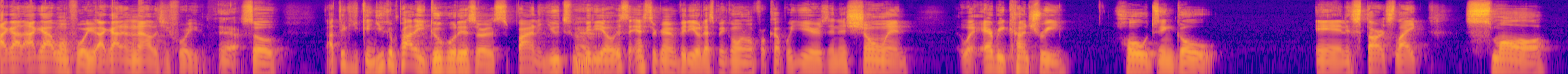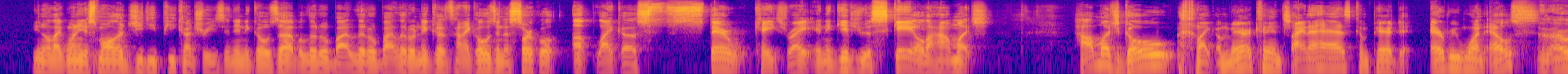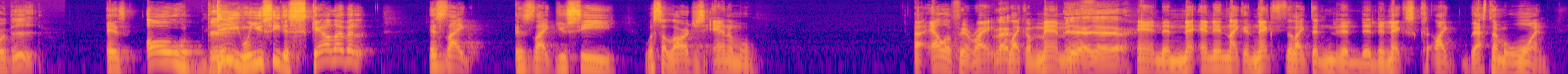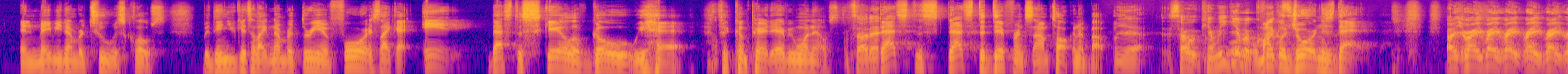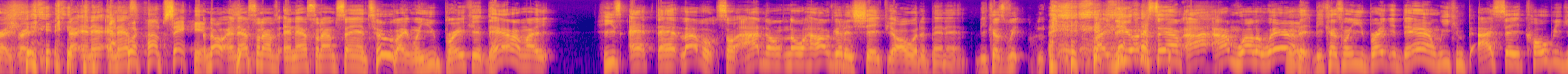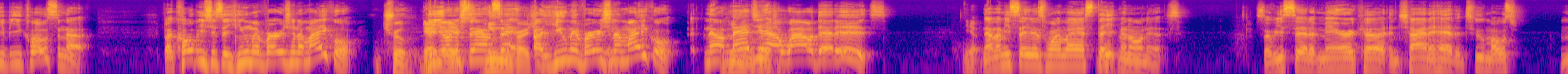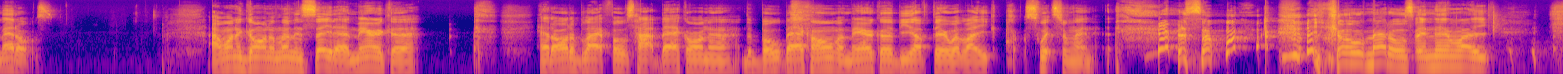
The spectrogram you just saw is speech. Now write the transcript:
I got I got one for you. I got an analogy for you. Yeah. So I think you can you can probably Google this or find a YouTube video. It's an Instagram video that's been going on for a couple years, and it's showing what every country holds in gold, and it starts like small. You know, like one of your smaller GDP countries, and then it goes up a little by little by little, and it kind of goes in a circle up like a staircase, right? And it gives you a scale of how much how much gold like America and China has compared to everyone else is OD. is OD. Dude. When you see the scale of it, it's like it's like you see what's the largest animal? An elephant, right? Like- Like, a mammoth. Yeah, yeah, yeah. And the ne- and then like the next like the, the the next like that's number one, and maybe number two is close. But then you get to like number three and four, it's like an ant. That's the scale of gold we had to compare to everyone else. So that- that's the that's the difference I'm talking about. Yeah. So can we give a quick Michael Jordan is that. Oh, right, right, right, right, right, right, right. That- and, that- and That's what I'm saying. No, and that's what I'm and that's what I'm saying too. Like when you break it down, like he's at that level. So I don't know how good a shape y'all would have been in because we like. Do you understand? I'm, I, I'm well aware of it because when you break it down, we can. I say Kobe could be close enough, but Kobe's just a human version of Michael. True. Do There it you understand? What I'm saying version. a human version of Michael. Now imagine how wild that is. Yep. Now let me say this one last statement on this. So we said America and China had the two most medals. I want to go on a limb and say that America had all the black folks hop back on the, the boat back home. America would be up there with like Switzerland gold medals, and then like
